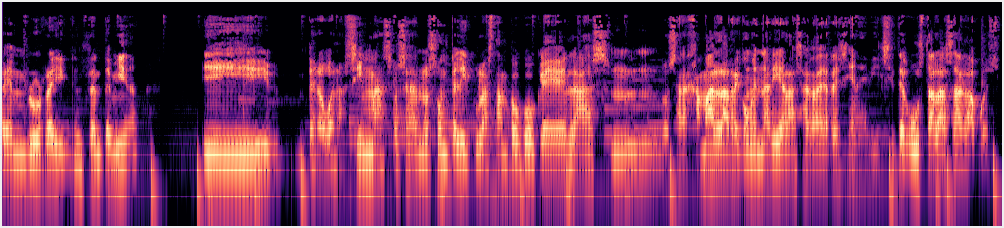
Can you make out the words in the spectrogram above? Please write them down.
en Blu-ray, enfrente mía. Y, pero bueno, sin más, o sea, no son películas tampoco que las, mm, o sea, jamás las recomendaría la saga de Resident Evil. Si te gusta la saga, pues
